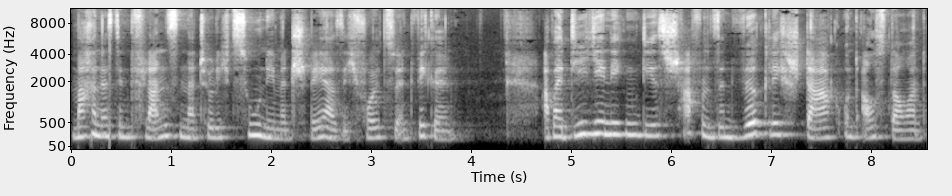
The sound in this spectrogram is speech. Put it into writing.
machen es den Pflanzen natürlich zunehmend schwer, sich voll zu entwickeln. Aber diejenigen, die es schaffen, sind wirklich stark und ausdauernd.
